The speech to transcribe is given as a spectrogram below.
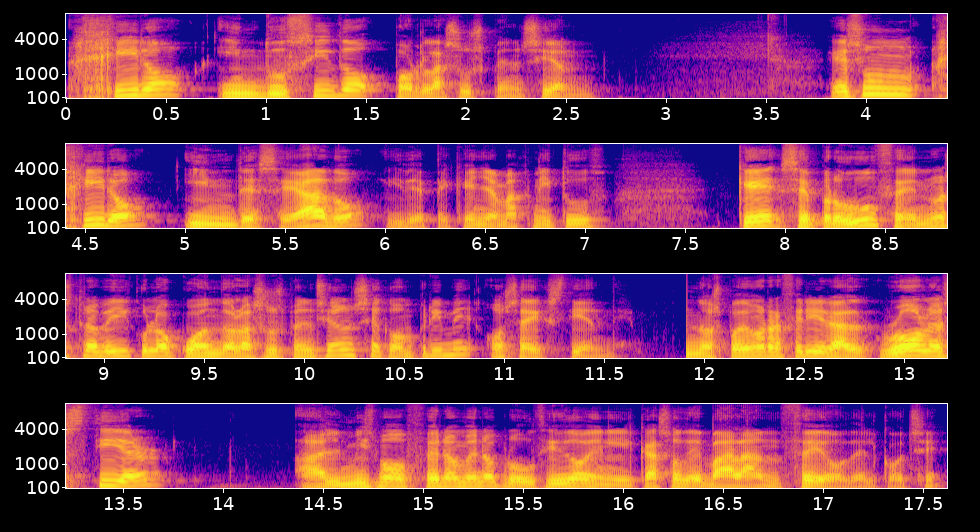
giro inducido por la suspensión. Es un giro indeseado y de pequeña magnitud que se produce en nuestro vehículo cuando la suspensión se comprime o se extiende. Nos podemos referir al roll steer, al mismo fenómeno producido en el caso de balanceo del coche.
